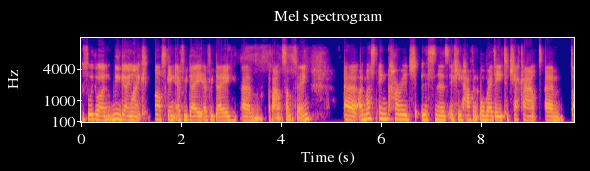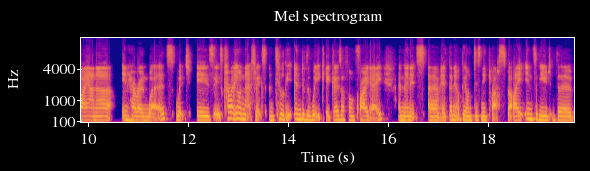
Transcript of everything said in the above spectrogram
before we go on me going like asking every day every day um, about something uh, I must encourage listeners, if you haven't already, to check out um, Diana in her own words, which is it's currently on Netflix until the end of the week. It goes off on Friday, and then it's um, it, then it'll be on Disney Plus. But I interviewed the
